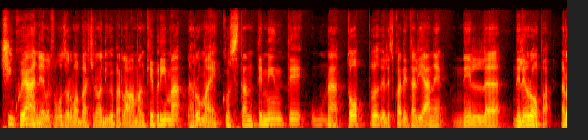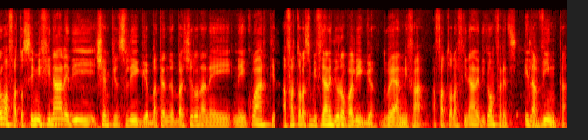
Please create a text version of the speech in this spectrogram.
cinque anni, quel famoso Roma-Barcellona di cui parlavamo anche prima, la Roma è costantemente una top delle squadre italiane nel, nell'Europa. La Roma ha fatto semifinale di Champions League battendo il Barcellona nei, nei quarti, ha fatto la semifinale di Europa League due anni fa, ha fatto la finale di conference e l'ha vinta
